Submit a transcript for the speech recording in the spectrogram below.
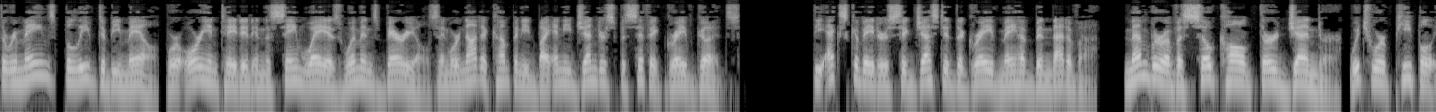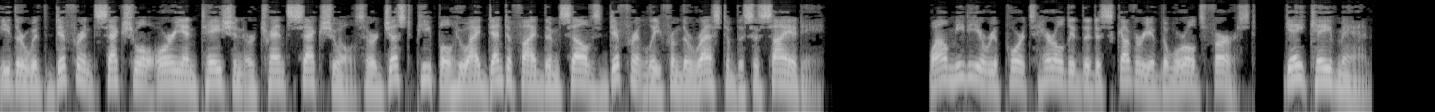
The remains, believed to be male, were orientated in the same way as women's burials and were not accompanied by any gender-specific grave goods. The excavators suggested the grave may have been that of a member of a so-called third gender, which were people either with different sexual orientation or transsexuals or just people who identified themselves differently from the rest of the society. While media reports heralded the discovery of the world's first gay caveman,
